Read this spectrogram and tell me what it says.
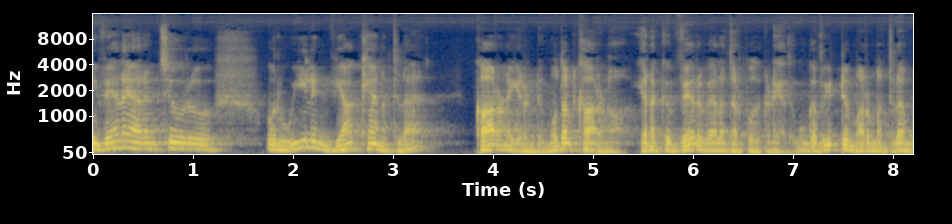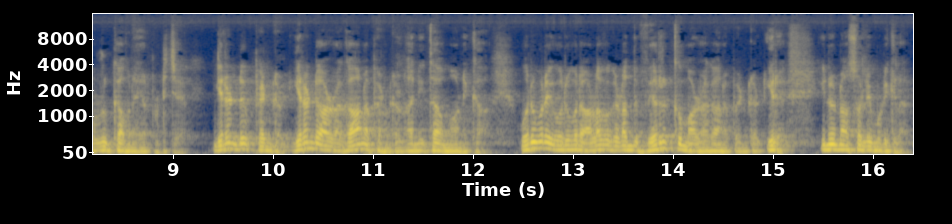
நீ வேலையை ஆரம்பித்து ஒரு ஒரு உயிலின் வியாக்கியானத்தில் காரணம் இரண்டு. முதல் காரணம் எனக்கு வேறு வேலை தற்போது கிடையாது. உங்கள் வீட்டு மர்மத்தில் முழு கவனம் ஏற்பட்டுச்சு. இரண்டு பெண்கள். இரண்டு அழகான பெண்கள் அனிதா மோனிகா. ஒருவரை ஒருவர் அளவு கடந்து வெறுக்கும் அழகான பெண்கள். இரு இன்னும் நான் சொல்லி முடிக்கல.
